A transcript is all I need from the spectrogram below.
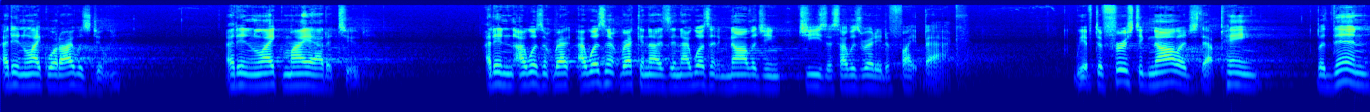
I didn't like what I was doing. I didn't like my attitude. I, didn't, I, wasn't, rec- I wasn't recognizing, I wasn't acknowledging Jesus. I was ready to fight back. We have to first acknowledge that pain, but then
